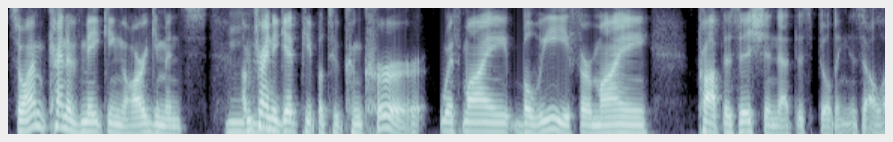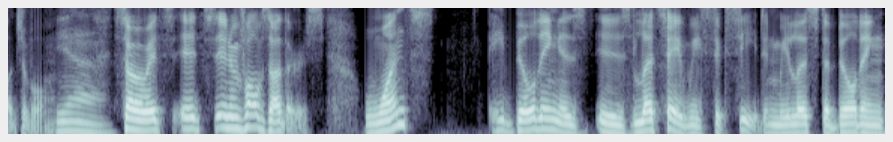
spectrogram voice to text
So I'm kind of making arguments. I'm trying to Hmm. get people to concur with my belief or my proposition that this building is eligible. Yeah. So it's it's it involves others. Once a building is is let's say we succeed and we list a building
